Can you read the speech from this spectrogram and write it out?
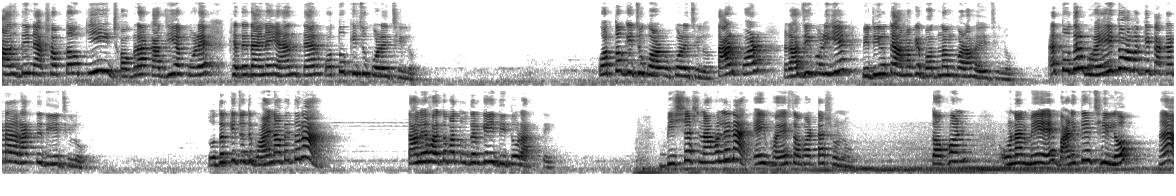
পাঁচ দিন, এক সপ্তাহ কি ঝগড়া, কাজিয়া করে খেতে দেয় নাই, হ্যান ত্যান, কত কিছু করেছিল। কত কিছু করেছিল। তারপর রাজি করিয়ে ভিডিওতে আমাকে বদনাম করা হয়েছিল। তোদের ভয়েই তো আমাকে টাকাটা রাখতে দিয়েছিল। তোদেরকে যদি ভয় না পেতো না? তাহলে হয়তো বা তোদেরকেই দিত রাখতে। বিশ্বাস না হলে না এই ভয়েস ওভারটা শোনো। তখন ওনার মেয়ে বাড়িতে ছিল হ্যাঁ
